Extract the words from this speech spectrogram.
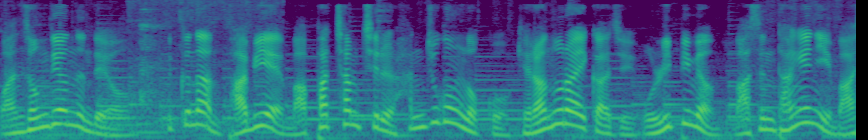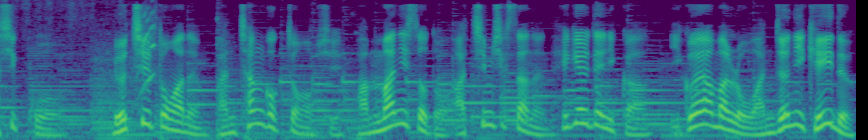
완성되었는데요. 뜨끈한 밥 위에 마파 참치를 한 주걱 넣고 계란 후라이까지 올리피면 맛은 당연히 맛있고 며칠 동안은 반찬 걱정 없이 밥만 있어도 아침 식사는 해결되니까 이거야말로 완전히 게이드.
